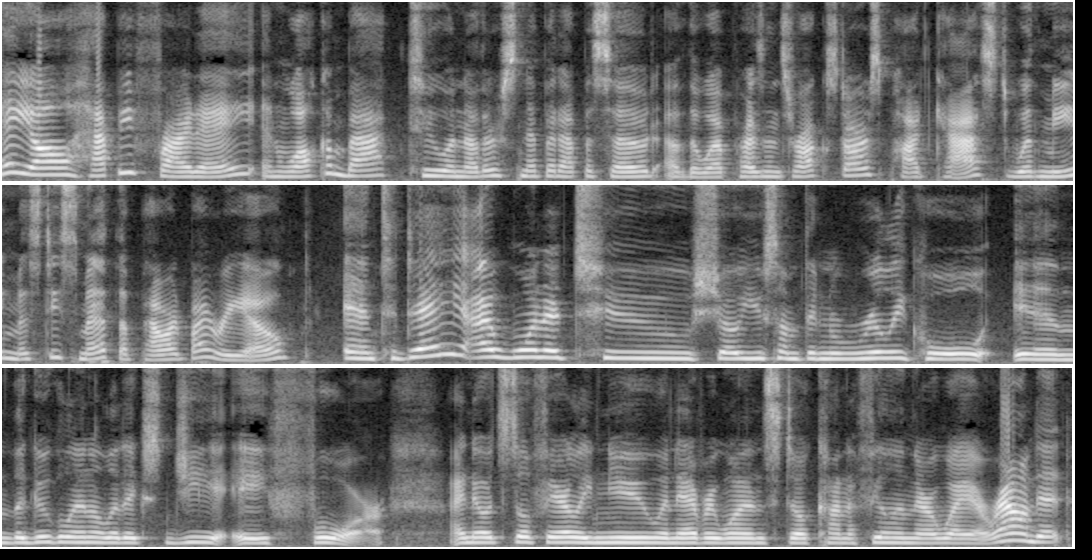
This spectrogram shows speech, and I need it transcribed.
Hey y'all, happy Friday and welcome back to another snippet episode of the Web Presence Rockstars podcast with me, Misty Smith of Powered by Rio. And today I wanted to show you something really cool in the Google Analytics GA4. I know it's still fairly new and everyone's still kind of feeling their way around it,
